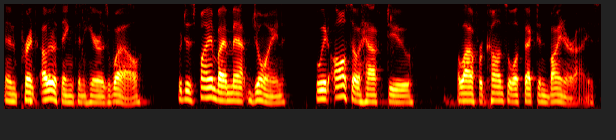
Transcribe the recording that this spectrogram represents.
and print other things in here as well, which is fine by map join, but we'd also have to allow for console effect and binarize.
